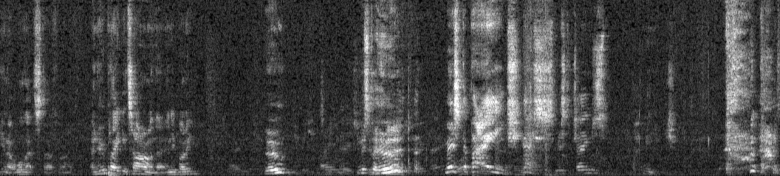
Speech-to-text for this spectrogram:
you know, all that stuff, right? And who played guitar on that? Anybody? Who? Mr. Who? Mr. Page! Yes, Mr. James Page.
